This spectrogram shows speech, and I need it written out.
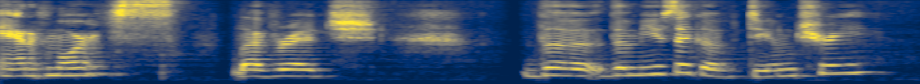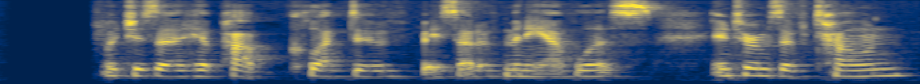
Animorphs, Leverage, the the music of Doomtree, which is a hip hop collective based out of Minneapolis. In terms of tone,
